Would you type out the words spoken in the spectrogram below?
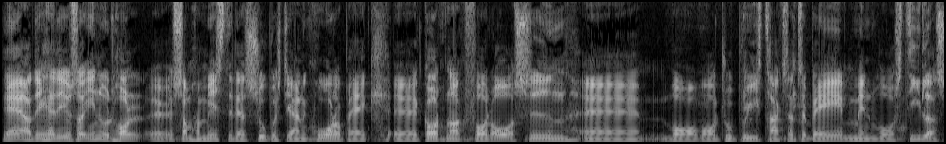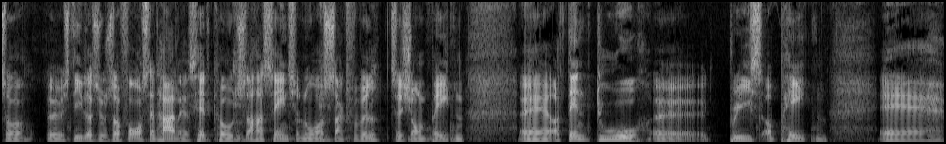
Ja, og det her det er jo så endnu et hold, øh, som har mistet deres superstjerne quarterback. Øh, godt nok for et år siden, øh, hvor, hvor Drew Brees trak sig tilbage, men hvor Steelers, så, øh, Steelers jo så fortsat har deres head coach, så har Saints jo nu også sagt farvel til Sean Payton. Øh, og den duo, øh, Brees og Payton, øh, Øh,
